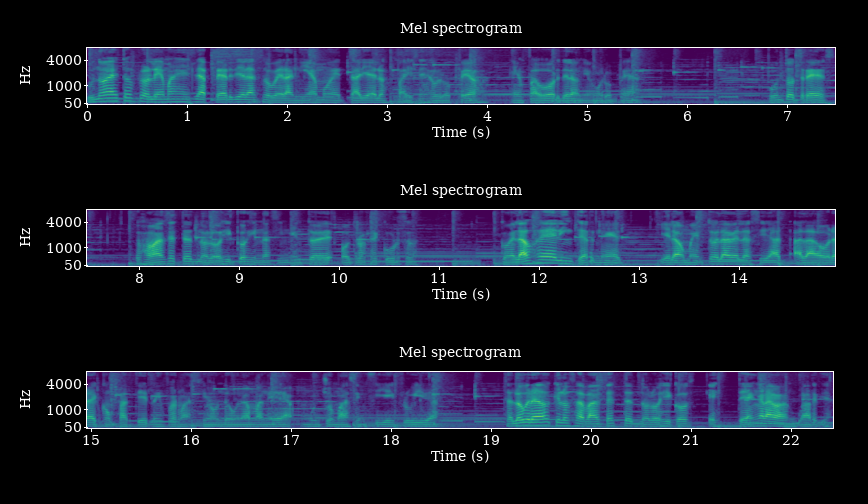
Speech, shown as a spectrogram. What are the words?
Uno de estos problemas es la pérdida de la soberanía monetaria de los países europeos en favor de la Unión Europea. Punto 3. Los avances tecnológicos y nacimiento de otros recursos. Con el auge del Internet, y el aumento de la velocidad a la hora de compartir la información de una manera mucho más sencilla y fluida, se ha logrado que los avances tecnológicos estén a la vanguardia.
